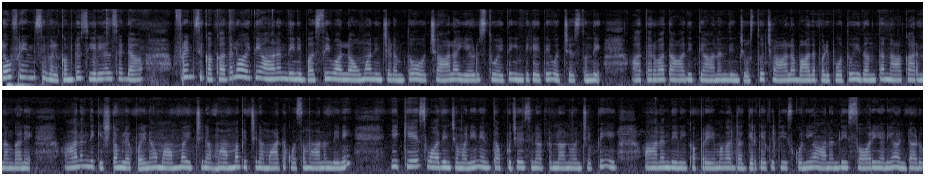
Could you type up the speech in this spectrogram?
Hello friends welcome to serials Adda friends ఇక కథలో అయితే ఆనందిని బస్సి వాళ్ళు అవమానించడంతో చాలా ఏడుస్తూ అయితే ఇంటికైతే వచ్చేస్తుంది. ఆ తర్వాత ఆదిత్య ఆనందిని చూస్తూ చాలా బాధపడిపోతూ ఇదంతా నా కారణంగానే. ఆనందికి ఇష్టం లేకపోయినా మా అమ్మ ఇచ్చిన మా అమ్మకి ఇచ్చిన మాట కోసం ఆనందిని ఈ కేసు వాదించమని నేను తప్పు చేసినట్టున్నాను అని చెప్పి ఆనందిని ఇక ప్రేమగా దగ్గరికి అయితే తీసుకొని ఆనంది సారీ అని అంటాడు.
